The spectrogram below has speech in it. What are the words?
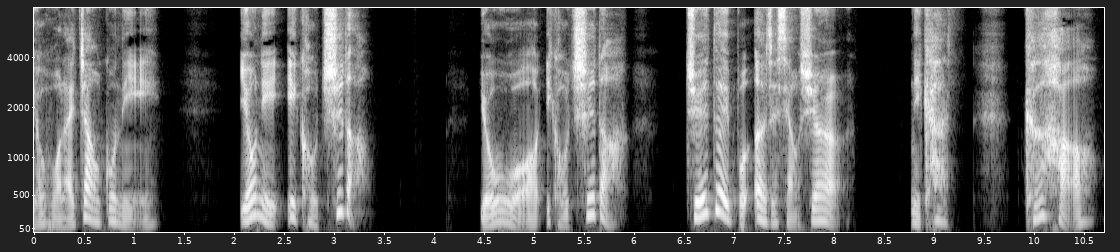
由我来照顾你，有你一口吃的，有我一口吃的，绝对不饿着小轩儿。你看，可好？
